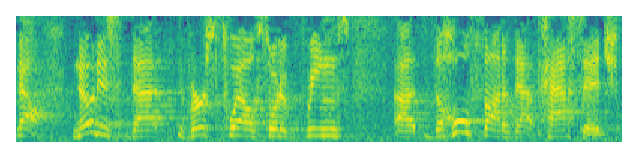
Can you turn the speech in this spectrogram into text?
Now, notice that verse 12 sort of brings uh, the whole thought of that passage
